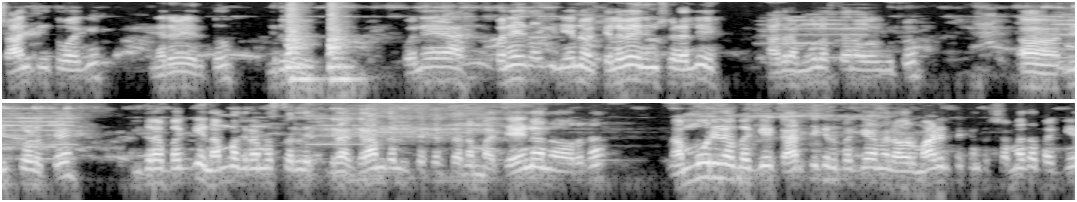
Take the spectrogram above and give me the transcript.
ಶಾಂತಿಯುತವಾಗಿ ನೆರವೇರಿತು. ಇದು ಕೊನೆಯ, ಕೊನೆಯದಾಗಿ ಏನು ಕೆಲವೇ ನಿಮಿಷಗಳಲ್ಲಿ ಅದರ ಮೂಲ ಸ್ಥಾನ ಹೋಗ್ಬಿಟ್ಟು ನಿಂತ್ಕೊಳ್ಳುತ್ತೆ. ಇದರ ಬಗ್ಗೆ ನಮ್ಮ ಗ್ರಾಮಸ್ಥರಲ್ಲಿ, ಗ್ರಾ- ಗ್ರಾಮದಲ್ಲಿರ್ತಕ್ಕಂಥ ನಮ್ಮ ಜಯಣ್ಣನ ಅವರನ್ನ, ನಮ್ಮೂರಿನ ಬಗ್ಗೆ, ಕಾರ್ತಿಕದ ಬಗ್ಗೆ, ಆಮೇಲೆ ಅವ್ರು ಮಾಡಿರ್ತಕ್ಕಂಥ ಶ್ರಮದ ಬಗ್ಗೆ,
